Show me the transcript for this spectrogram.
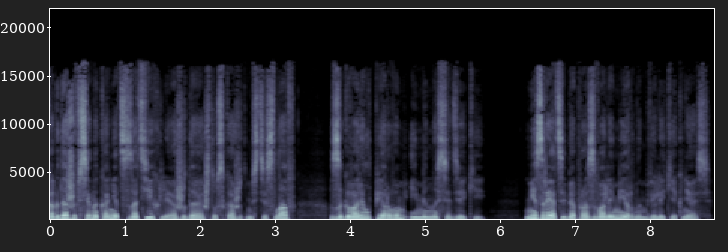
Когда же все наконец затихли, ожидая, что скажет Мстислав, заговорил первым именно Сидекий. «Не зря тебя прозвали мирным, великий князь.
